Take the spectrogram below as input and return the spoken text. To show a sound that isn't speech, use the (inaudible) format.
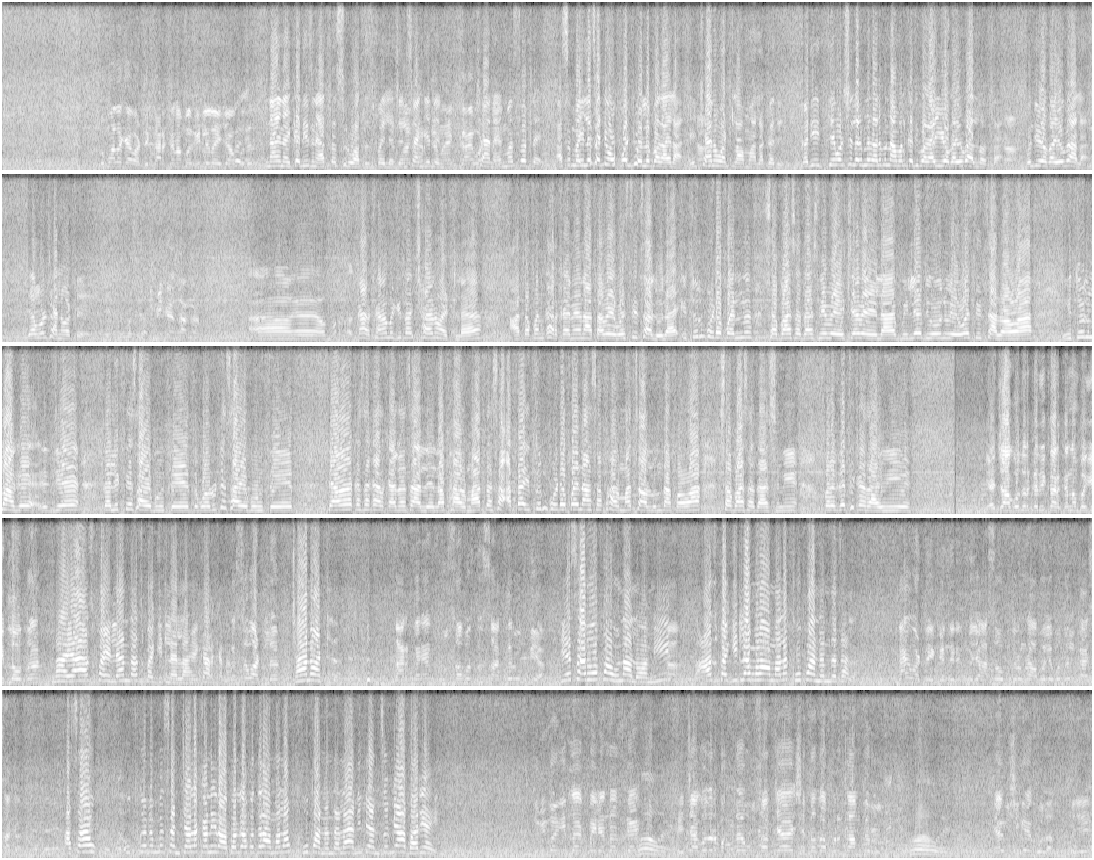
तुम्हाला काय वाटतं कारखाना बघितलेला याच्या अगोदर? नाही नाही कधीच नाही. आता सुरुवातच पहिल्याच्या सांगितलं. कारखाना आहे? काय छान आहे? मस्त वाटलंय. असं महिलासाठी ओपन ठेवलं बघायला. हे छान वाटलं आम्हाला कधी. कधी इतके वर्ष लग्न झालं पण आम्हाला कधी बघायला योगायोग आला हा. नव्हता म्हणजे योगायोग आला. त्यामुळे छान वाटतंय. तुम्ही काय अं, कारखाना बघितला छान वाटलं. आता पण कारखान्यानं आता व्यवस्थित चालवला आहे. इथून पुढे पण सभासदासने वेळेच्या वेळेला बिले देऊन व्यवस्थित चालवावा. इथून मागे जे कलिकते साहेब होते वरुटे साहेब होते त्यावेळेला कसा कारखाना चाललेला फार्मा तसा आता इथून पुढे पण असा फार्मा चालून दाखवावा सभासदासनी प्रगती करावी. याच्या अगोदर कधी कारखाना बघितला होता? नाही आज पहिल्यांदाच बघितलेला आहे कारखाना. कसं वाटलं? छान वाटलं. कारखान्यात उसापासून साखर होती. हे सर्व पाहून आलो आम्ही. आज बघितल्यामुळे आम्हाला खूप आनंद झाला. काय वाटतं एकंदरीत? म्हणजे असा उपक्रम राबवल्याबद्दल काय सांगा असा उप- उपक्रम संचालकांनी राबवल्याबद्दल आम्हाला खूप आनंद आला आणि त्यांचं मी आभारी आहे. तुम्ही बघितलं पहिल्यांदाच काय? होय. त्याच्या अगोदर फक्त उसाच्या शेतात आपण काम करत होतो. त्याविषयी काय बोला म्हणजे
